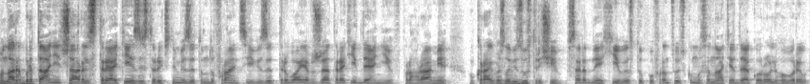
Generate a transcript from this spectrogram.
Монарх Британії Чарльз III з історичним візитом до Франції. Візит триває вже третій день. І в програмі украй важливі зустрічі. Серед них і виступ у французькому сенаті, де король говорив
